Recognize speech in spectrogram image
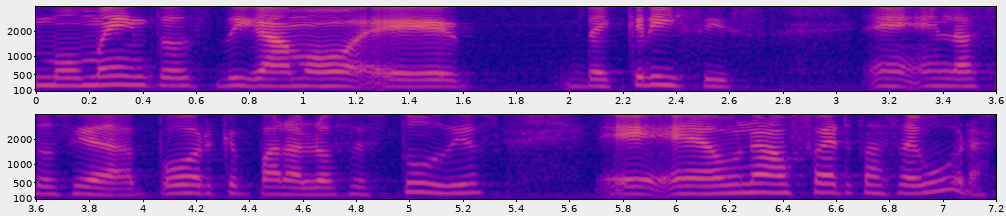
momentos, digamos, eh, de crisis en, la sociedad, porque para los estudios es una oferta segura.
